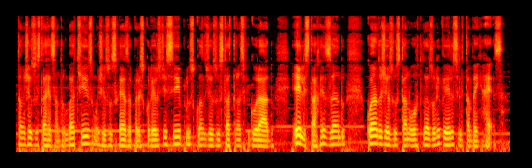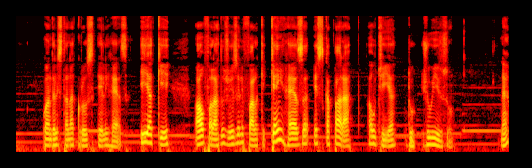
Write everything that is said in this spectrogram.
Então, Jesus está rezando no batismo, Jesus reza para escolher os discípulos. Quando Jesus está transfigurado, ele está rezando. Quando Jesus está no Horto das Oliveiras, ele também reza. Quando ele está na cruz, ele reza. E aqui, ao falar do juízo, ele fala que quem reza escapará ao dia do juízo. Né?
